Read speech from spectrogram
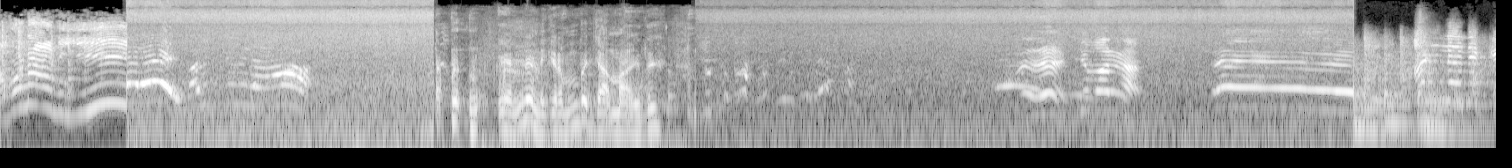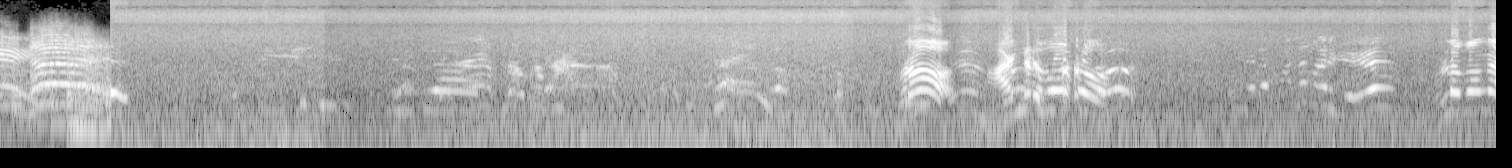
அவனா நீ? என்ன இன்னைக்கு ரொம்ப ஜாம் ஆகுது ப்ரோ அங்கிட்டு போட்டோம் உள்ள போங்க.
